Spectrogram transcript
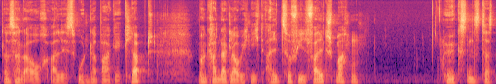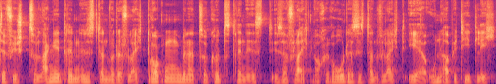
Das hat auch alles wunderbar geklappt. Man kann da, glaube ich, nicht allzu viel falsch machen. Höchstens, dass der Fisch zu lange drin ist, dann wird er vielleicht trocken. Wenn er zu kurz drin ist, ist er vielleicht noch roh. Das ist dann vielleicht eher unappetitlich.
